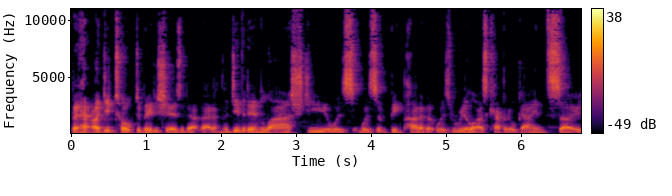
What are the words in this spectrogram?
But ha- I did talk to BetaShares about that, and the dividend last year was was a big part of it was realised capital gains. So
